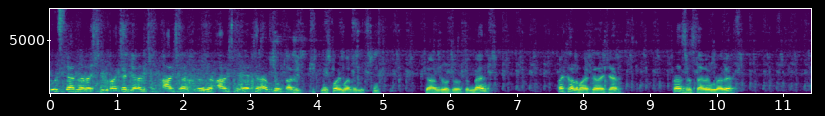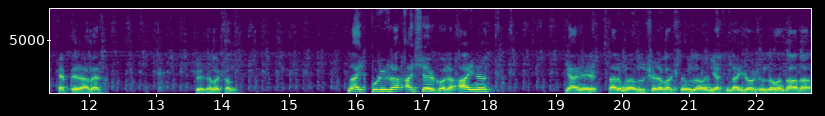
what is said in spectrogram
Uçlarına şimdi bakacağız. Arka, önü, arka, her taraf. Bu tabii tütün koymadığım için şu an durdurdum ben. Bakalım arkadaşlar nasıl sarımları hep beraber şöyle bakalım. Night Blue ile aşağı yukarı aynı. Yani sarımlarımızı şöyle baktığınız zaman yakından gördüğünüz zaman daha da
